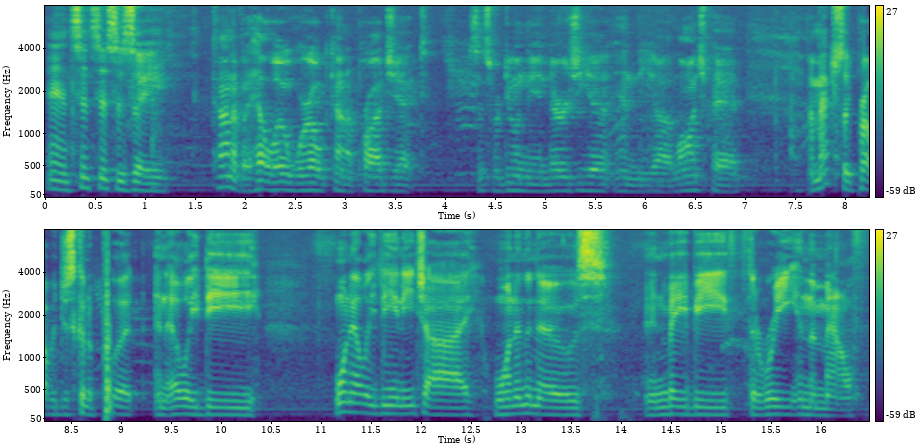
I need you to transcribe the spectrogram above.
And since this is a kind of a hello world kind of project, since we're doing the Energia and the uh, launch pad, I'm actually probably just going to put an LED, one LED in each eye, one in the nose, and maybe three in the mouth.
